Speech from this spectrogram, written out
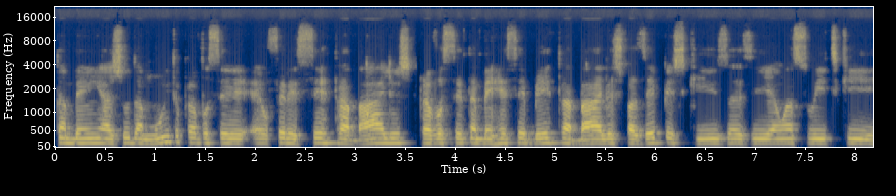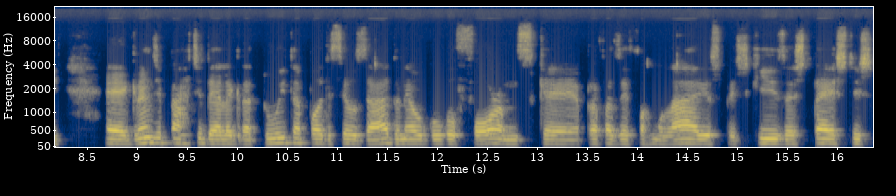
também ajuda muito para você é, oferecer trabalhos, para você também receber trabalhos, fazer pesquisas, e é uma suíte que é, grande parte dela é gratuita, pode ser usado, né, o Google Forms, que é para fazer formulários, pesquisas, testes,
